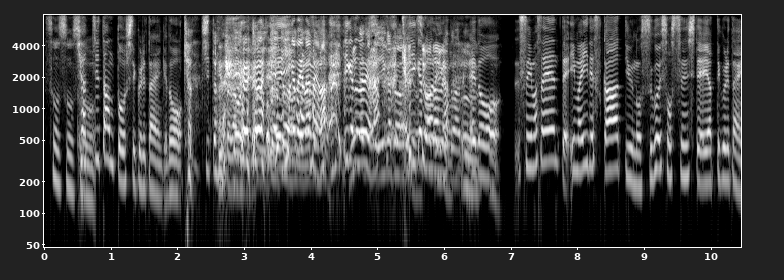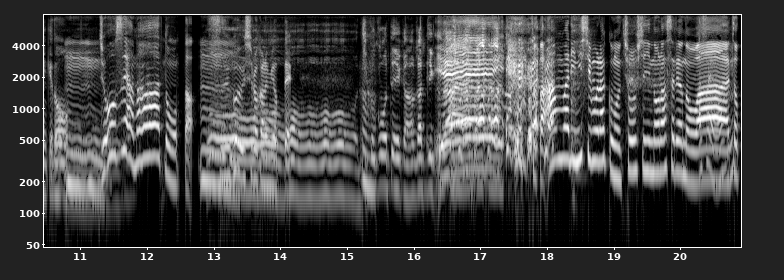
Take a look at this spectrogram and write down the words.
そうそうそう。キャッチ担当してくれたんやけど。キャッチ担当。言い方ダメやな言い方ダメやな言い方悪い。言い方悪い。な言い方悪い。えっと「すいません」って「今いいですか?」っていうのをすごい率先してやってくれたんやけど、うんうん上手やなと思った、うん。すごい後ろから見よって。自己肯定感上がっていくイエなーイ。ちょっとあんまり西村君を調子に乗らせるのはちょっ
